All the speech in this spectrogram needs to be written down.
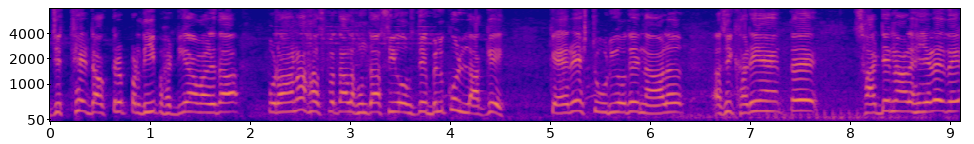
ਜਿੱਥੇ ਡਾਕਟਰ ਪ੍ਰਦੀਪ ਹੱਡੀਆਂ ਵਾਲੇ ਦਾ ਪੁਰਾਣਾ ਹਸਪਤਾਲ ਹੁੰਦਾ ਸੀ, ਉਸ ਦੇ ਬਿਲਕੁਲ ਲਾਗੇ ਕੈਰੇ ਸਟੂਡੀਓ ਦੇ ਨਾਲ ਅਸੀਂ ਖੜੇ ਹਾਂ ਤੇ ਸਾਡੇ ਨਾਲ ਇਹ ਜਿਹੜੇ ਤੇ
